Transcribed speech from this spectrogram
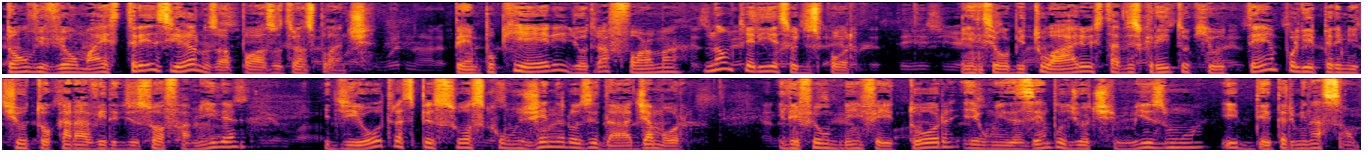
Tom viveu mais 13 anos após o transplante, tempo que ele, de outra forma, não teria seu dispor. Em seu obituário estava escrito que o tempo lhe permitiu tocar a vida de sua família e de outras pessoas com generosidade e amor. Ele foi um benfeitor e um exemplo de otimismo e determinação.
